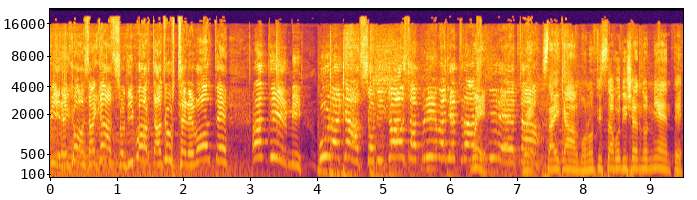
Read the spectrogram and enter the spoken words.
Capire cosa cazzo ti porta tutte le volte a dirmi una cazzo di cosa prima di entrare Uè, in diretta. uè, stai calmo, non ti stavo dicendo niente.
